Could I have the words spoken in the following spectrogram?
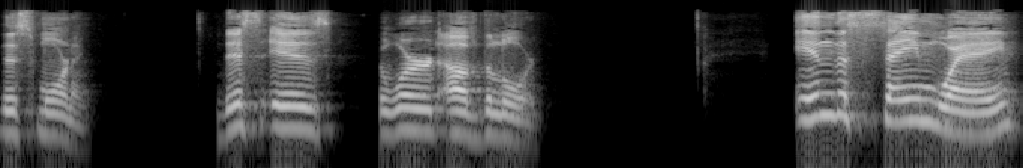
this morning. This is the Word of the Lord. In the same way,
